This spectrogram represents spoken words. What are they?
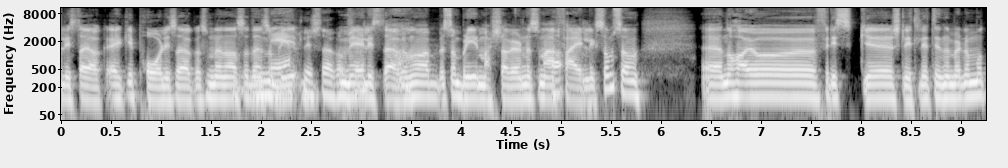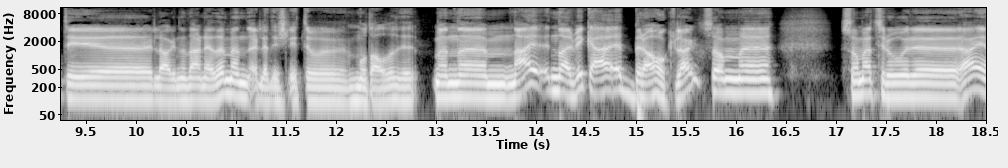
Lista Jak Ikke på Lista Jacobsen, men altså den som Med blir, Lista Jacobsen. med Lista Jacobsen, som blir matchavgjørende, som er Ja. feil, liksom. Som, eh, nå har jo Frisk eh, slitt litt innimellom mot de eh, lagene der nede, men, eller de sliter jo mot alle, de. Men eh, nei, Narvik er et bra hockeylag som eh, som jeg tror eh, Ja,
